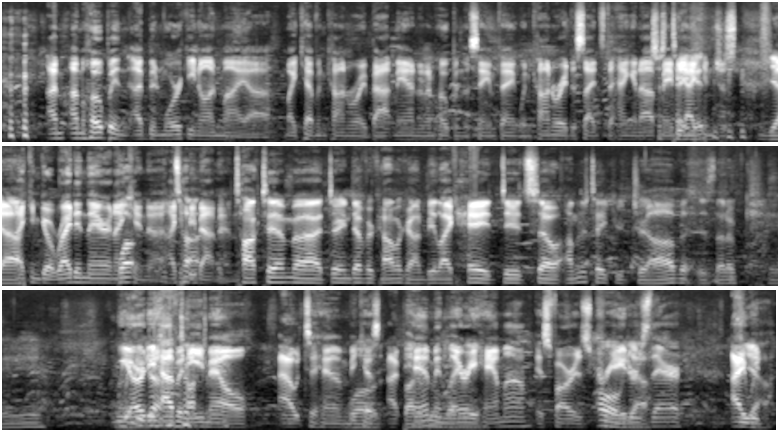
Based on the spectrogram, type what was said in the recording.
I'm, I'm hoping I've been working on my uh, my Kevin Conroy Batman, and I'm hoping the same thing. When Conroy decides to hang it up, Just maybe I it. can just Yeah. I can go right in there and I can uh, I can be Batman. Talk to him uh, during Denver Comic Con. Be like, hey, dude, so I'm gonna take your job. Is that okay? we already have an talk to email out to him Well, because I, him boom, and Larry. Hama, as far as Oh, creators yeah. there, I Yeah. would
